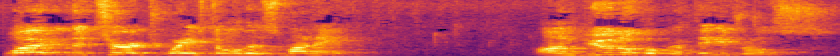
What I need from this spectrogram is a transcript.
Why did the church waste all this money on beautiful cathedrals?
